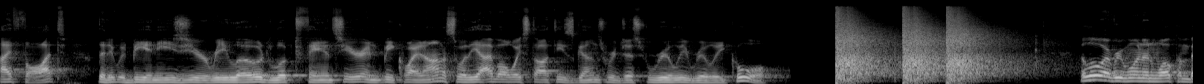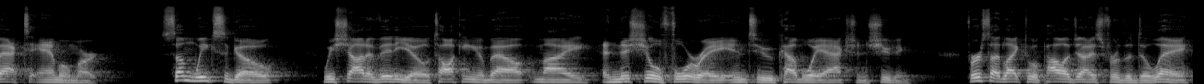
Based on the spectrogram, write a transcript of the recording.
I thought that it would be an easier reload, looked fancier, and be quite honest with you, I've always thought these guns were just really, really cool. Hello everyone and welcome back to Ammo Mart. Some weeks ago, we shot a video talking about my initial foray into cowboy action shooting. First, I'd like to apologize for the delay.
